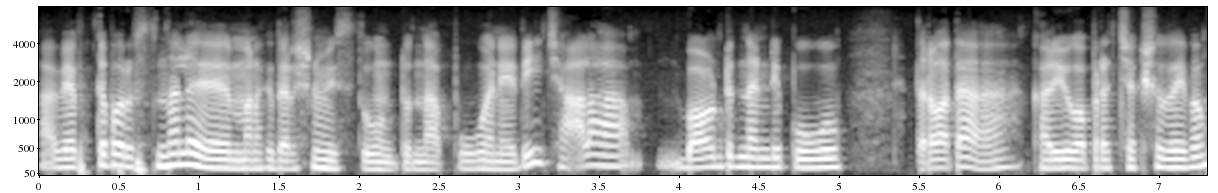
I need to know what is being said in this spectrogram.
వ్యక్తపరుస్తుందా లే మనకు దర్శనం ఇస్తూ ఉంటుంది. ఆ పువ్వు అనేది చాలా బాగుంటుందండి పువ్వు. తర్వాత కలియుగ ప్రత్యక్ష దైవం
